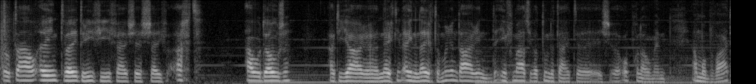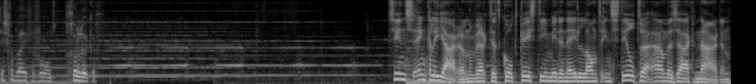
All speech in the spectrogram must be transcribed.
totaal 1, 2, 3, 4, 5, 6, 7, 8 oude dozen uit de jaren 1991. Maar in daarin de informatie wat toen de tijd uh, is uh, opgenomen en allemaal bewaard is gebleven voor ons. Gelukkig. Sinds enkele jaren werkt het Cold Case Team Midden-Nederland in stilte aan de zaak Naarden.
